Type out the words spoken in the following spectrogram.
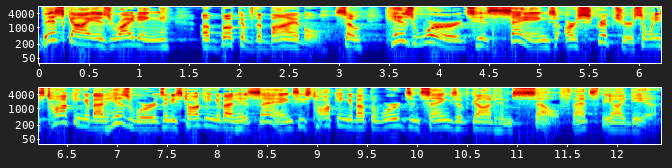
This guy is writing a book of the Bible. So his words, his sayings are scripture. So when he's talking about his words and he's talking about his sayings, he's talking about the words and sayings of God himself. That's the idea.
